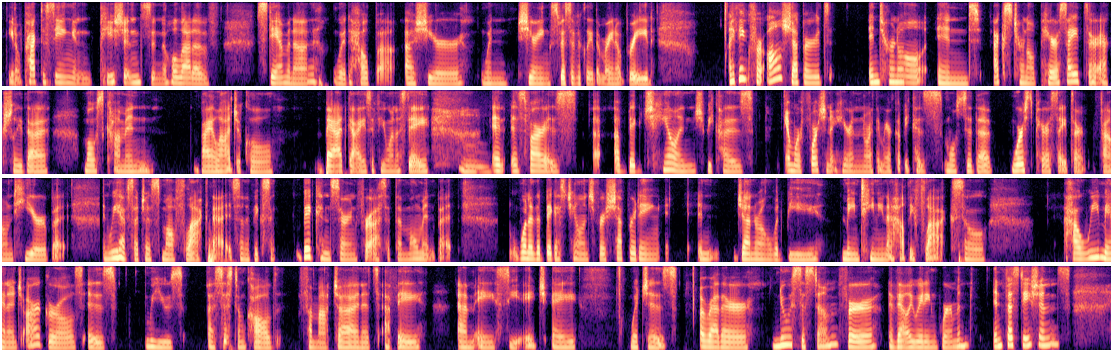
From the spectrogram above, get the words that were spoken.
you know practicing and patience and a whole lot of stamina would help uh, a shear when shearing specifically the merino breed. I think for all shepherds, internal and external parasites are actually the most common biological bad guys, if you want to say. Mm. And as far as a, a big challenge, because, and we're fortunate here in North America because most of the worst parasites aren't found here, but and we have such a small flock that it's not a big big concern for us at the moment. But one of the biggest challenge for shepherding in general would be maintaining a healthy flock. So how we manage our girls is we use a system called FAMACHA, and it's F A M A C H A, which is a rather new system for evaluating worm infestations.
